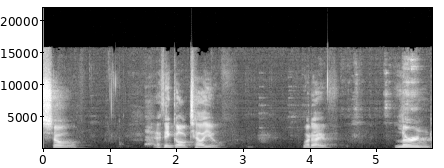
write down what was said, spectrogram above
So I think I'll tell you what I've learned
